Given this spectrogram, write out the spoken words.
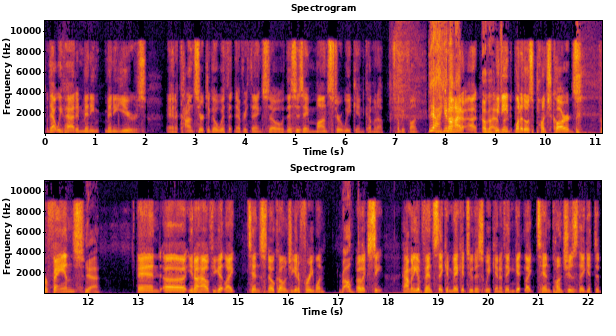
that we've had in many many years and a concert to go with it and everything so this is a monster weekend coming up it's going to be fun Yeah, you know. Uh, I- I- I- oh, go ahead. we I'm sorry. need one of those punch cards for fans Yeah. and uh, you know how if you get like 10 snow cones you get a free one Oh, or like see how many events they can make it to this weekend if they can get like 10 punches they get the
